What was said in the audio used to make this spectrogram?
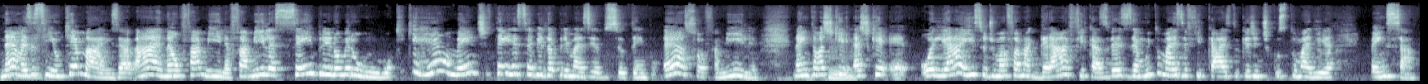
Né? Mas assim, o que mais? Ah, não, família. Família é sempre número um. O que, que realmente tem recebido a primazia do seu tempo? É a sua família? Né? Então, acho hum. que, acho que é, olhar isso de uma forma gráfica, às vezes, é muito mais eficaz do que a gente costumaria pensar.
